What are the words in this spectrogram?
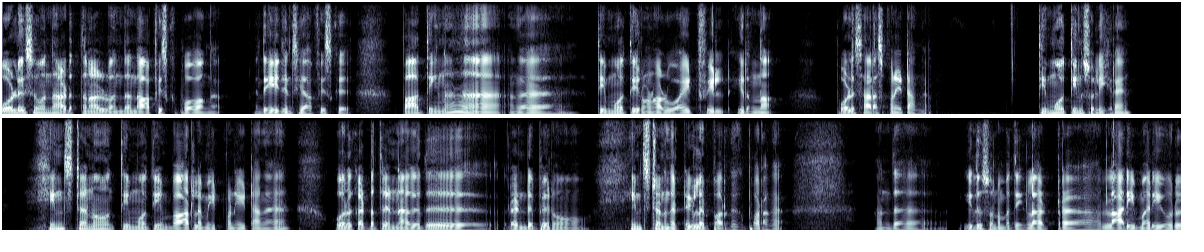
போலீஸ் வந்து அடுத்த நாள் வந்து அந்த ஆஃபீஸ்க்கு போவாங்க. இந்த ஏஜென்சி ஆஃபீஸ்க்கு பார்த்தீங்கன்னா அங்கே திமோத்தி ரொனால்ட் ஒயிட்ஃபீல்ட் இருந்தான். போலீஸ் அரெஸ்ட் பண்ணிட்டாங்க. திமோத்தின்னு சொல்லிக்கிறேன். ஹின்ஸ்டனும் திமோத்தியும் பாரில் மீட் பண்ணிக்கிட்டாங்க. ஒரு கட்டத்தில் என்ன ஆகுது ரெண்டு பேரும் ஹின்ஸ்டன் அந்த ட்ரில்லர் பார்க்குக்கு போகிறாங்க அந்த இது சொன்ன பார்த்தீங்களா? ட்ர லாரி மாதிரி ஒரு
